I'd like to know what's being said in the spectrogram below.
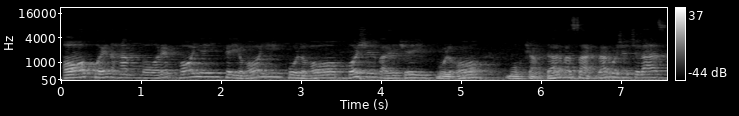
آب باید همواره پای این پیهای این پلها باشه برای که این پلها محکمتر و سختتر باشه. چرا از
